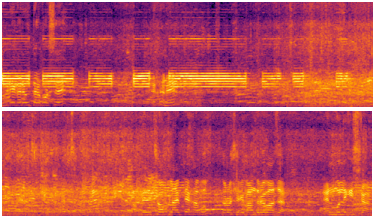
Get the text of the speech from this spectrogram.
দুইটা গাড়ি উত্তর করছে এখানে আপনাদের সব লাইভ দেখাবো সরাসরি বান্দরে বাজার এন মল্লিক স্টান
